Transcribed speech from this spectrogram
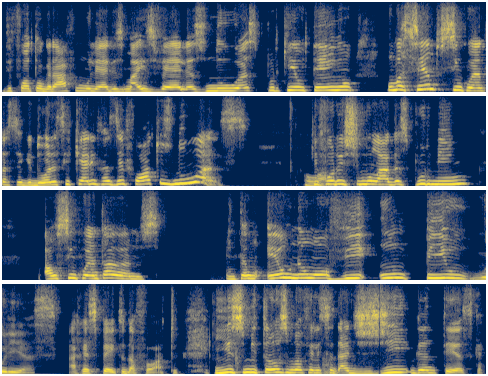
de fotografo mulheres mais velhas nuas, porque eu tenho umas 150 seguidoras que querem fazer fotos nuas, Uau. que foram estimuladas por mim aos 50 anos. Então eu não ouvi um pio, gurias, a respeito da foto. E isso me trouxe uma felicidade gigantesca.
